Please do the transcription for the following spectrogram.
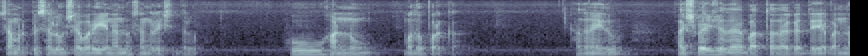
ಸಮರ್ಪಿಸಲು ಶಬರಿ ಏನನ್ನು ಸಂಗ್ರಹಿಸಿದ್ದಳು? ಹೂವು ಹಣ್ಣು, ಮಧುಪರ್ಕ. ಹದಿನೈದು, ಅಶ್ವಯುಜದ ಭತ್ತದ ಗದ್ದೆಯ ಬಣ್ಣ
